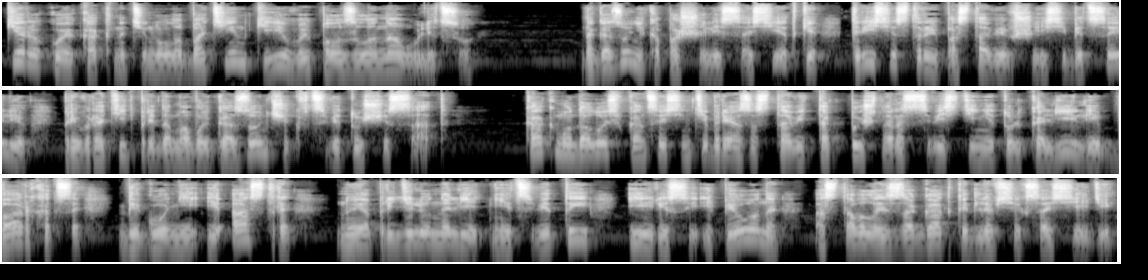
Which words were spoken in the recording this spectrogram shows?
Кира кое-как натянула ботинки и выползла на улицу – на газоне копошились соседки, три сестры, поставившие себе целью превратить придомовой газончик в цветущий сад. Как им удалось в конце сентября заставить так пышно расцвести не только лилии, бархатцы, бегонии и астры, но и определенно летние цветы, ирисы и пионы, оставалось загадкой для всех соседей,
